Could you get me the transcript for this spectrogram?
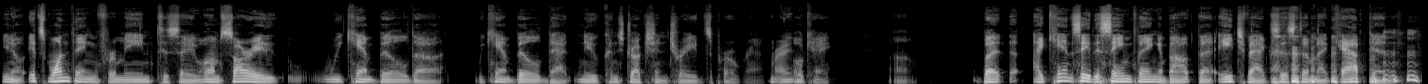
you know, it's one thing for me to say, well, I'm sorry, we can't build uh we can't build that new construction trades program. Right. Okay. Um, but I can't say the same thing about the HVAC system at Captain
